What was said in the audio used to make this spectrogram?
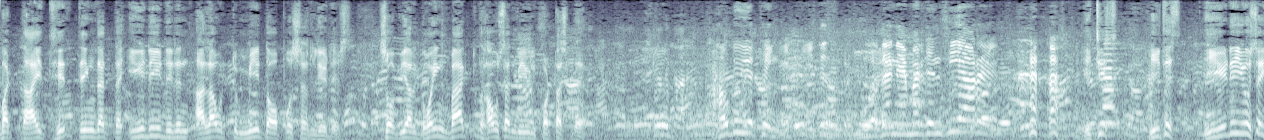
But I thi- think that the ED didn't allow to meet the opposition leaders. So we are going back to the house and we will protest there. So how do you think? It, is more than emergency or? It is, it is, ED, you say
